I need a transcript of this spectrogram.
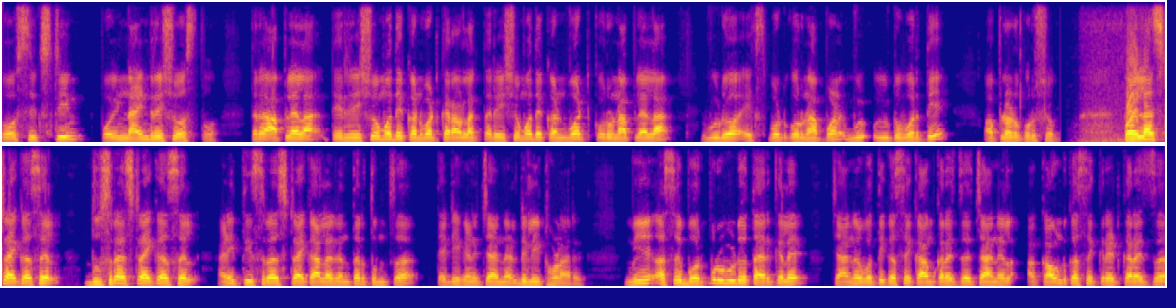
तो सिक्स्टीन पॉईंट नाईन रेशो असतो. तर आपल्याला ते रेशोमध्ये कन्वर्ट करावं लागतं. रेशोमध्ये कन्वर्ट करून आपल्याला व्हिडिओ एक्सपोर्ट करून आपण यूट्यूबवरती अपलोड करू शकतो. पहिला स्ट्राईक असेल दुसरा स्ट्राईक असेल आणि तिसरा स्ट्राईक आल्यानंतर तुमचं त्या ठिकाणी चॅनल डिलीट होणार आहे. मी असे भरपूर व्हिडिओ तयार केले. चॅनलवरती कसे काम करायचं चॅनल अकाउंट कसे क्रिएट करायचं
